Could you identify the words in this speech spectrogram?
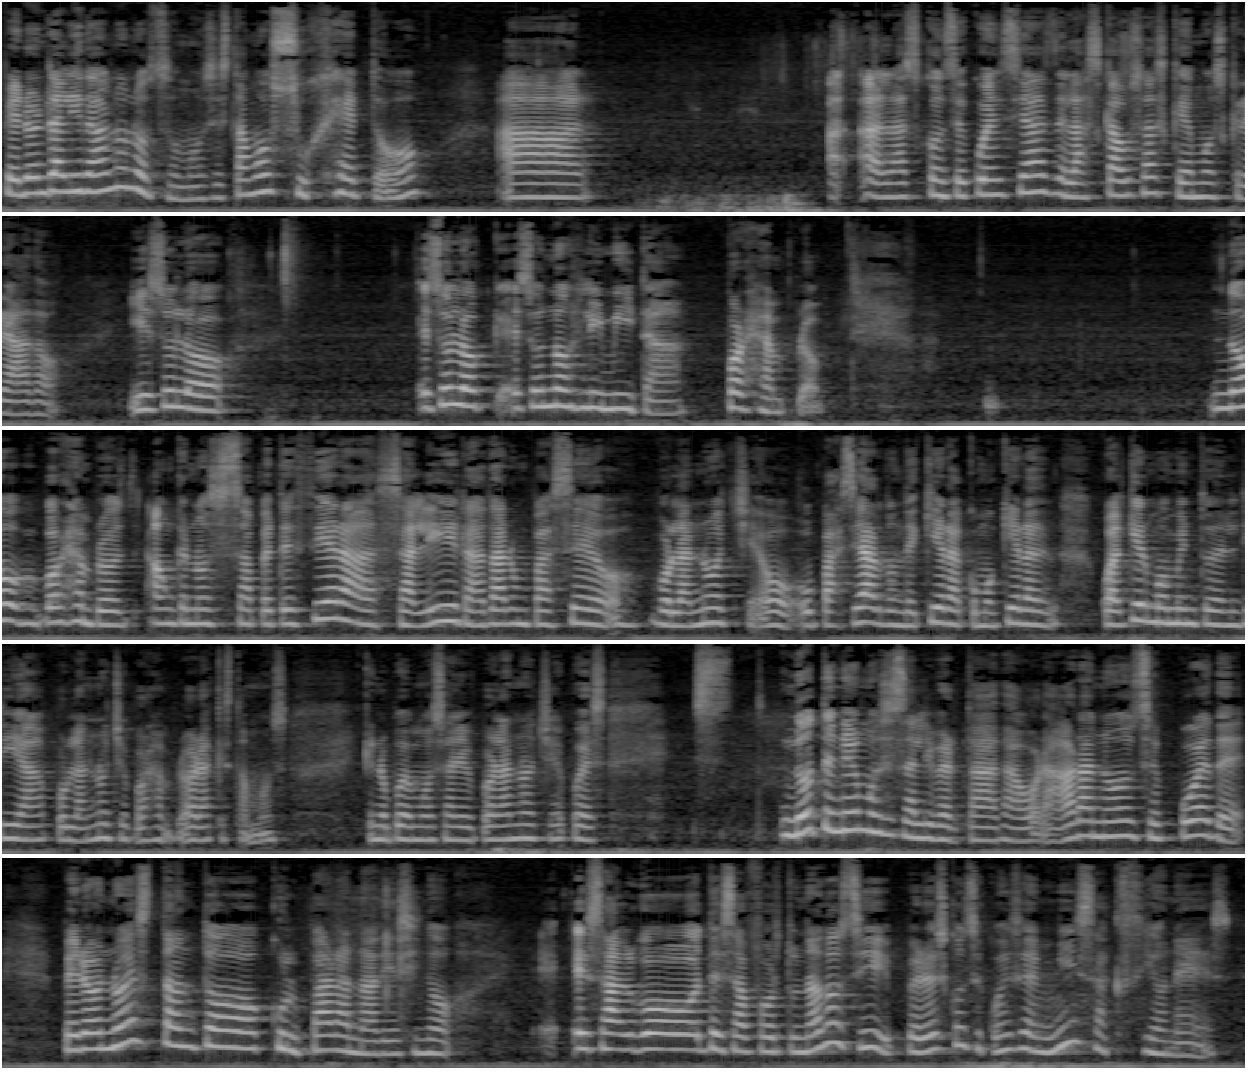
Pero en realidad no lo somos. Estamos sujetos a, a, las consecuencias de las causas que hemos creado. Y eso lo eso lo eso nos limita. Por ejemplo, no, por ejemplo, aunque nos apeteciera salir a dar un paseo por la noche o, pasear donde quiera, como quiera, cualquier momento del día, por la noche, por ejemplo, ahora que estamos, que no podemos salir por la noche, pues no tenemos esa libertad ahora, ahora no se puede, pero no es tanto culpar a nadie, sino es algo desafortunado, sí, pero es consecuencia de mis acciones.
